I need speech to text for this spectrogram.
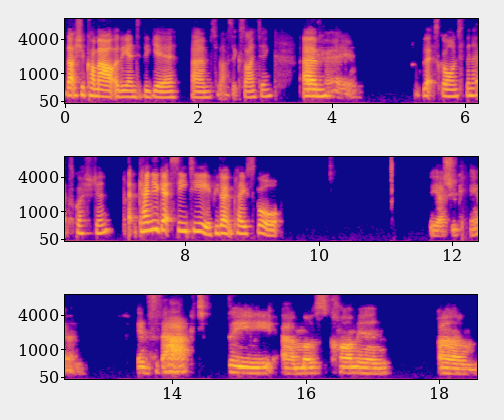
That should come out at the end of the year. Um, so that's exciting. Um, okay. Let's go on to the next question. Can you get CTE if you don't play sport? Yes, you can. In fact, the uh, most common um,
